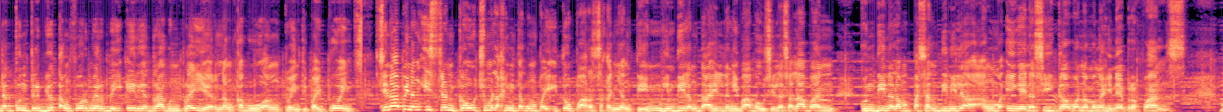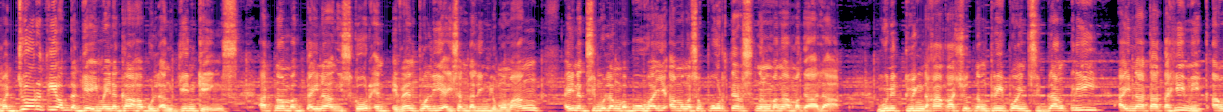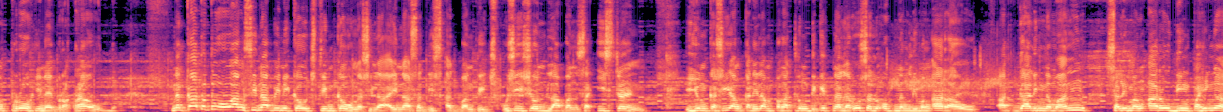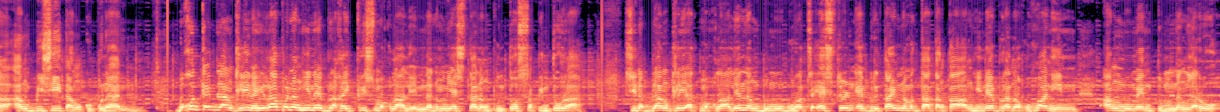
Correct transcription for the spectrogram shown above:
Nag-contribute ang former Bay Area Dragon player ng kabuang 25 points. Sinabi ng Eastern coach malaking tagumpay ito para sa kanyang team hindi lang dahil nang ibabaw sila sa laban kundi nalampasan din nila ang maingay na sigawan ng mga Hinebra fans. Majority of the game ay naghahabol ang Gin Kings at nang magtay na ang score and eventually ay sandaling lumamang ay nagsimulang mabuhay ang mga supporters ng mga mag-aalak. Ngunit tuwing nakakashoot ng 3 points si Blankley ay natatahimik ang pro Hinebra crowd. Nagkatotoo ang sinabi ni Coach Tim Cone na sila ay nasa disadvantage position laban sa Eastern. Iyon kasi ang kanilang pangatlong dikit na laro sa loob ng limang araw at galing naman sa limang araw ding pahinga ang bisitang kupunan. Bukod kay Blankley, nahirapan ng Hinebra kay Chris McLaughlin na namyesta ng puntos sa pintura. Sina Blankley at McLaughlin ang bumubuhat sa Eastern every time na magtatangka ang Hinebra na kuhanin ang momentum ng laro.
